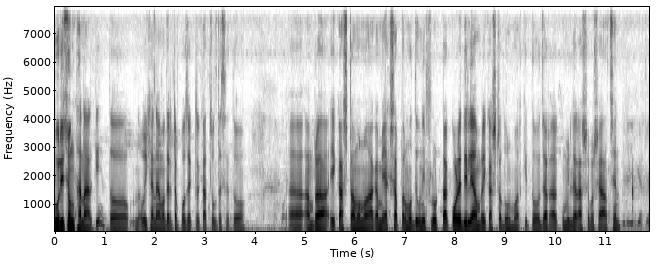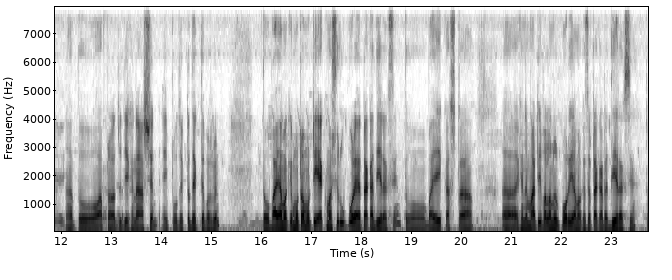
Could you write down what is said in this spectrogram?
বুড়িচং। থানা আর কি। তো ওইখানে আমাদের একটা প্রজেক্টের কাজ চলতেছে। তো আমরা এই কাজটা মনে আগামী এক সপ্তাহের মধ্যে উনি ফ্লোরটা করে দিলে আমরা এই কাজটা ধরবো আর কি। তো যারা কুমিল্লার আশেপাশে আছেন তো আপনারা যদি এখানে আসেন এই প্রজেক্টটা দেখতে পারবেন। তো ভাই আমাকে মোটামুটি এক মাসের উপরে টাকা দিয়ে রাখছে। তো ভাই এই কাজটা এখানে মাটি ফালানোর পরেই আমার কাছে টাকাটা দিয়ে রাখছে। তো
